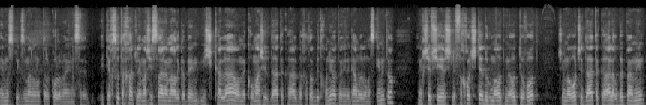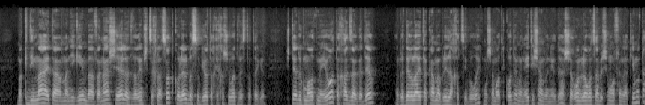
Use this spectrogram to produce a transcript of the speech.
אין מספיק זמן לענות על הכל, אבל אני אנסה. התייחסות אחת למה שישראל אמר לגבי משקלה או מקומה של דעת הקהל בהחלטות ביטחוניות, אני לגמרי לא מסכים איתו. אני חושב שיש לפחות שתי דוגמאות מאוד טובות שמראות שדעת הקהל הרבה פעמים מקדימה את המנהיגים בהבנה של הדברים שצריך לעשות, כולל בסוגיות הכי חשובות ואסטרטגיות. שתי דוגמאות מהירות, אחת זה הגדר. הגדר לא הייתה קמה בלי לחץ ציבורי, כמו שאמרתי קודם, אני הייתי שם ואני יודע, שרון לא רוצה בשום אופן להקים אותה,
